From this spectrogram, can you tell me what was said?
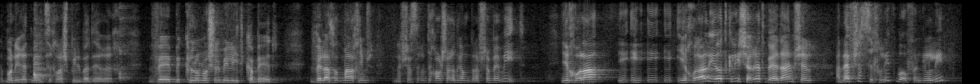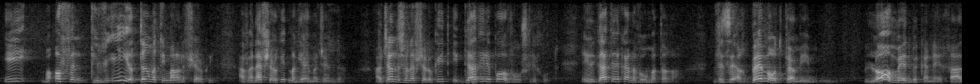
אז בואו נראה את מי אני צריך להשפיל בדרך, ובקלונו של מי להתכבד, ולעשות מהלכים... הנפש השכלית יכולה לשרת גם את הנפש הבהמית. היא יכולה, היא, היא, היא, היא יכולה להיות כלי שרת בידיים של... הנפש השכלית באופן כללי, היא באופן טבעי יותר מתאימה לנפש האלוקית. אבל הנפש האלוקית מגיעה עם אג'נדה. האג'נדה של הנפש האלוקית, הגעתי לפה עבור שליחות. הגעתי לכאן עבור מטרה. וזה הרבה מאוד פעמים לא עומד בקנה אחד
